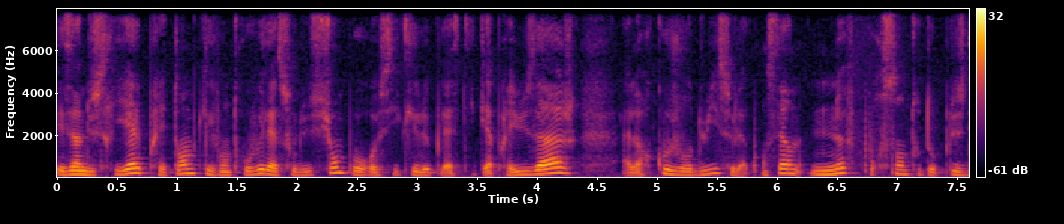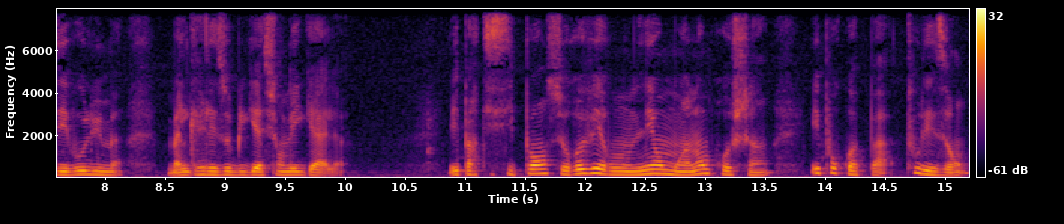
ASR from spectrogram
Les industriels prétendent qu'ils vont trouver la solution pour recycler le plastique après usage, alors qu'aujourd'hui cela concerne 9% tout au plus des volumes, malgré les obligations légales. Les participants se reverront néanmoins l'an prochain, et pourquoi pas tous les ans,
